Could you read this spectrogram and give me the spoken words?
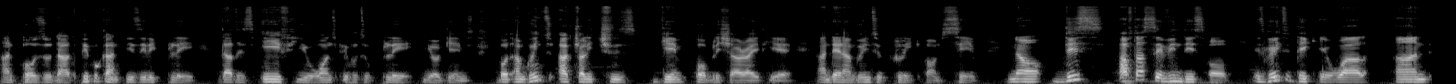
and puzzle that people can easily play. That is if you want people to play your games. But I'm going to actually choose game publisher right here. And then I'm going to click on save. Now this, after saving this up, it's going to take a while and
